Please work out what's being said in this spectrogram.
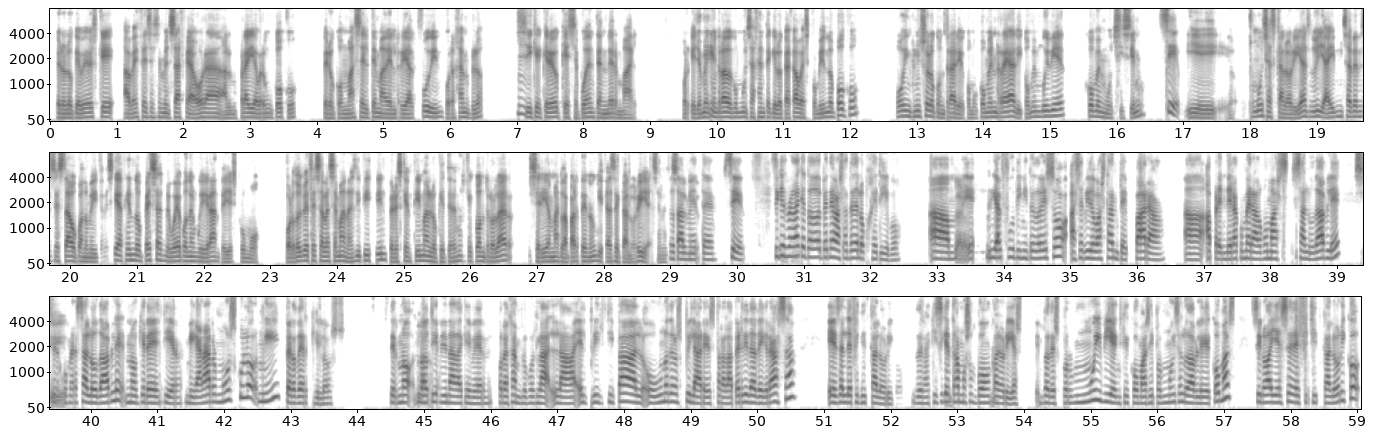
pero lo que veo es que a veces ese mensaje ahora, a lo mejor ahí habrá un poco, pero con más el tema del real fooding, por ejemplo, Mm, sí que creo que se puede entender mal. Porque yo me he encontrado con mucha gente que lo que acaba es comiendo poco o incluso lo contrario, como comen real y comen muy bien, comen muchísimo sí, y muchas calorías, ¿no? Y ahí muchas veces he estado, cuando me dicen, es que haciendo pesas me voy a poner muy grande, y es como, por dos veces a la semana es difícil, pero es que encima lo que tenemos que controlar sería más la parte, ¿no? Quizás de calorías sentido. totalmente. Sí. Sí que es verdad que todo depende bastante del objetivo. Claro, el real fooding y todo eso ha servido bastante para ah, aprender a comer algo más saludable, pero comer saludable no quiere decir ni ganar músculo ni perder kilos. Es decir, no, no tiene nada que ver. Por ejemplo, pues la, la- el principal o uno de los pilares para la pérdida de grasa es el déficit calórico. Entonces aquí sí que mm, entramos un poco en calorías. Entonces, por muy bien que comas y por muy saludable que comas, si no hay ese déficit calórico,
